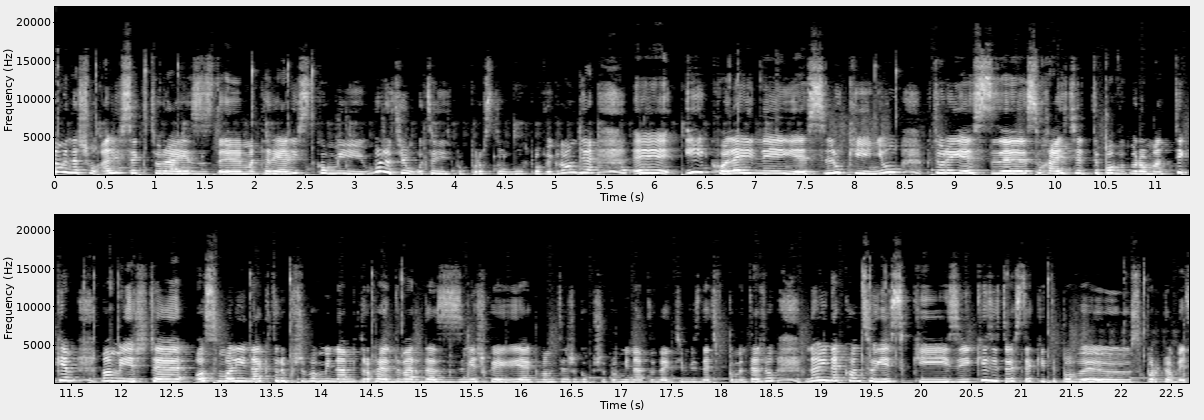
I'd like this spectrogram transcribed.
Mamy naszą Alicę, która jest e, materialistką i możecie ją ocenić po prostu po wyglądzie. E, I kolejny jest Lukiniu, który jest, słuchajcie, typowym romantykiem. Mamy jeszcze Osmolina, który przypomina mi trochę Edwarda z Zmierzchu. Jak wam też go przypomina, to dajcie mi znać w komentarzu. No i na końcu jest Kizzy. Kizzy to jest taki typowy sportowiec.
